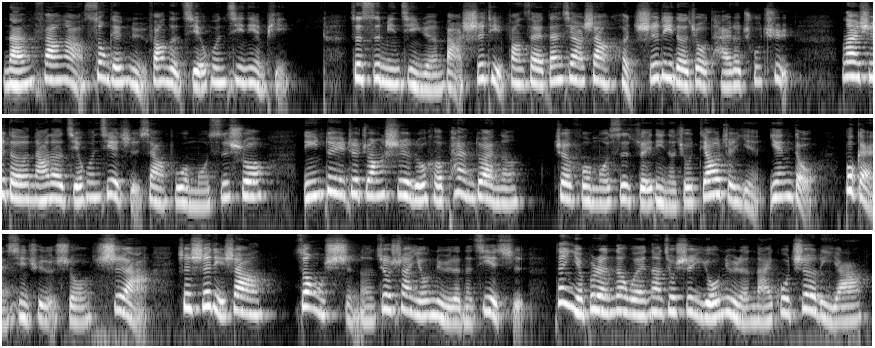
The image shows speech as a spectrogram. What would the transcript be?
男方啊送给女方的结婚纪念品。这四名警员把尸体放在担架上，很吃力的就抬了出去。赖士德拿了结婚戒指，向福尔摩斯说：“您对于这装饰如何判断呢？”这福尔摩斯嘴里呢就叼着烟烟斗，不感兴趣的说：“是啊，这尸体上纵使呢就算有女人的戒指，但也不能认为那就是有女人来过这里呀。”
